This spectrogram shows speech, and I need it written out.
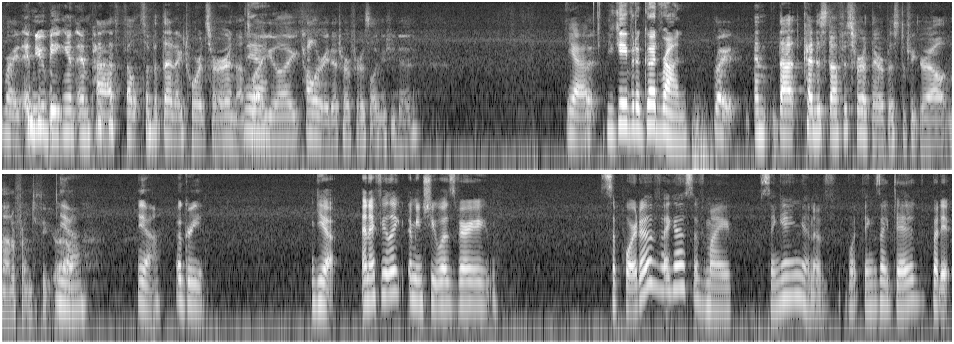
Right, and you being an empath felt sympathetic towards her, and that's why you like tolerated her for as long as you did. Yeah. But you gave it a good run. right, and that kind of stuff is for a therapist to figure out, not a friend to figure Yeah. out. Yeah. Yeah. Agreed. Yeah. And I feel like, I mean, she was very supportive, I guess, of my singing and of what things I did, but it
